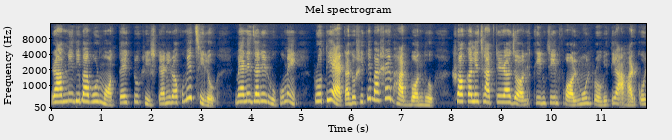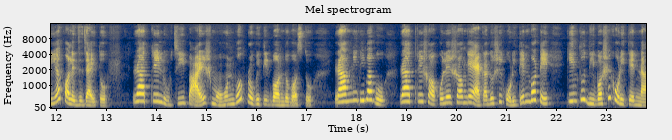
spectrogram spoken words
রামনিধি বাবুর মতটা একটু খ্রিস্টানি রকমের ছিল। ম্যানেজারের হুকুমে প্রতি একাদশীতে বাসায় ভাত বন্ধ। সকালে ছাত্রেরা জল কিঞ্চিন ফলমূল, প্রভৃতি আহার করিয়া কলেজে যাইত। রাত্রে লুচি, পায়েস, মোহনভোগ প্রভৃতির বন্দোবস্ত। রামনিধিবাবু রাত্রে সকলের সঙ্গে একাদশী করিতেন বটে, কিন্তু দিবসে করিতেন না।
